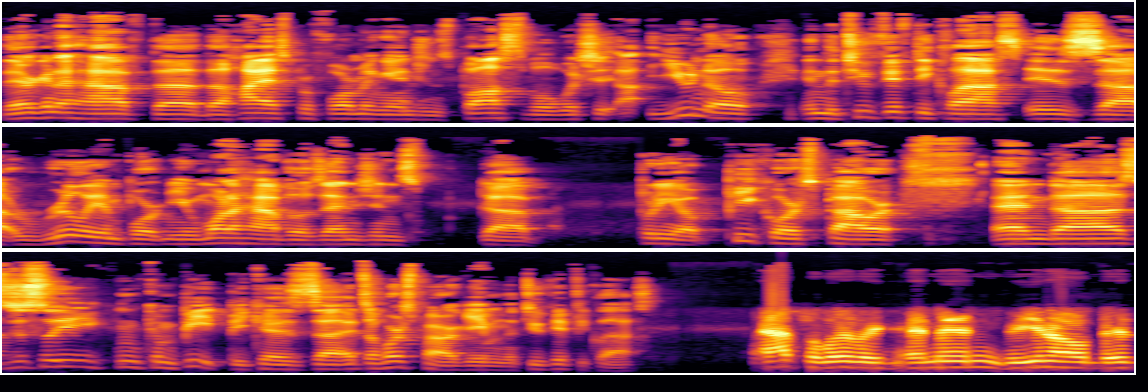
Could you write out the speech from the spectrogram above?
they're going to have the, the highest performing engines possible, which uh, you know in the 250 class is uh, really important. You want to have those engines uh, putting out peak horsepower, and uh, just so you can compete because uh, it's a horsepower game in the 250 class. Absolutely, and then you know this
